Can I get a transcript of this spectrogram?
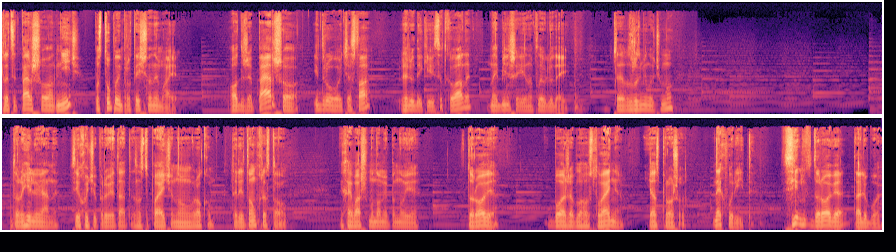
31-го ніч поступлень практично немає. Отже, першого і другого числа вже люди, які відсвяткували, найбільше є наплив людей. Це зрозуміло чому. Дорогі львів'яни, всі хочу привітати з наступаючим новим роком та Різдвом Христовим. Нехай в вашому домі панує здоров'я, Боже благословення. Я спрошу, не хворійте. Всім здоров'я та любові.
